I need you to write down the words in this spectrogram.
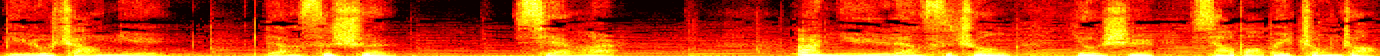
比如长女梁思顺、贤儿，二女梁思庄又是小宝贝壮壮，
